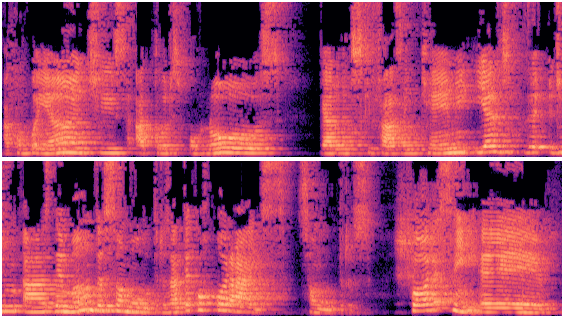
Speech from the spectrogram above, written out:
acompanhantes, atores pornôs, garotos que fazem cam, e as, de, as demandas são outras, até corporais são outras. Fora assim, é,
